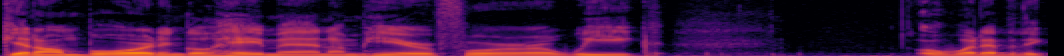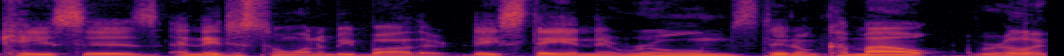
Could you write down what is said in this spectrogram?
get on board and go, "Hey, man, I'm here for a week." Or whatever the case is, and they just don't want to be bothered. They stay in their rooms. They don't come out. really.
